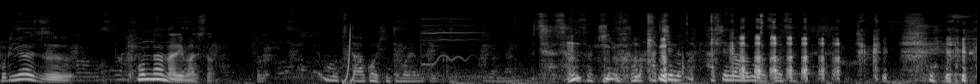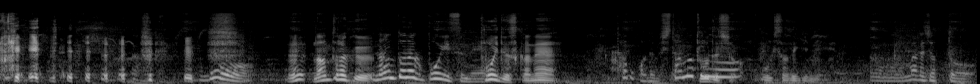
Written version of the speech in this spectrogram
とりあえずこんなになりましたもうちょっと顎引いてもらえませんか？そうそうそうこの蜂の蜂の顎をそうそう。でもえ？なんとなくなんとなくぽいですね。ぽいですかね多分でも下向きのどうでしょう？大きさ的にうんまだちょっと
